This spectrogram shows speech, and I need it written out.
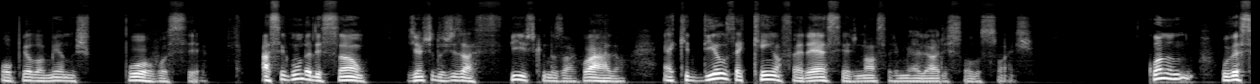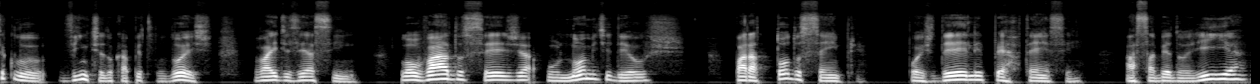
ou pelo menos por você. A segunda lição, diante dos desafios que nos aguardam, é que Deus é quem oferece as nossas melhores soluções. Quando o versículo 20 do capítulo 2 vai dizer assim: Louvado seja o nome de Deus para todo sempre, pois dele pertencem a sabedoria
